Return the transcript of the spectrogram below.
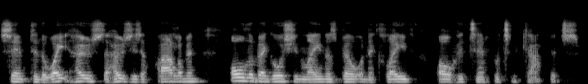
sent to the White House, the Houses of Parliament, all the big ocean liners built on the Clyde, all had Templeton carpets.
